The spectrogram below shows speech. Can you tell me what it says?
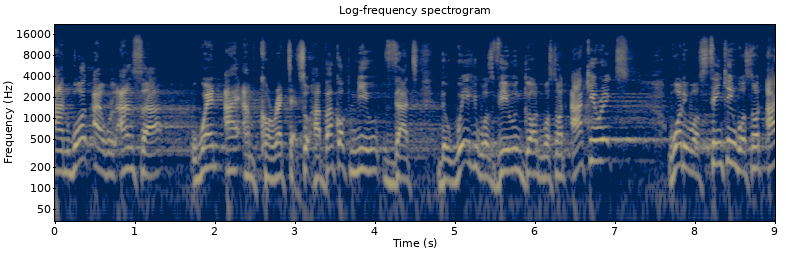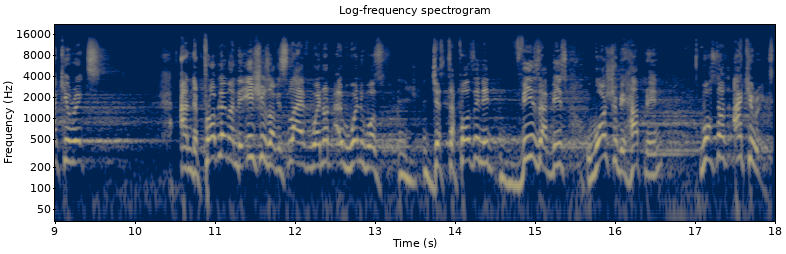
and what I will answer when I am corrected. So Habakkuk knew that the way he was viewing God was not accurate, what he was thinking was not accurate. And the problem and the issues of his life were not, when he was just juxtaposing it vis a vis what should be happening, was not accurate.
